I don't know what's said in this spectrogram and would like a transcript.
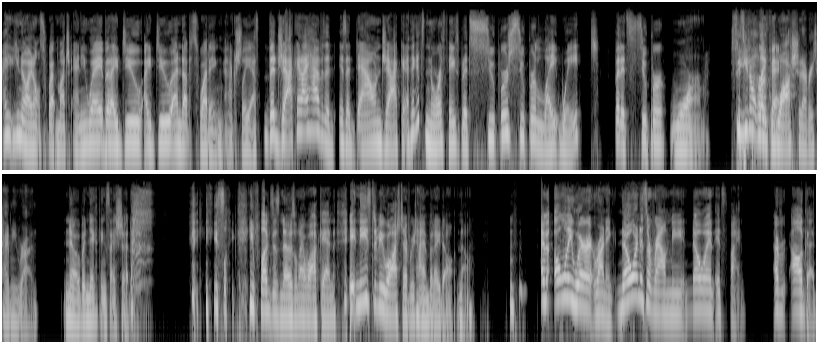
I you know I don't sweat much anyway, but I do I do end up sweating actually. Yes. The jacket I have is a is a down jacket. I think it's North Face, but it's super super lightweight, but it's super warm. So It's you don't like wash it every time you run. No, but Nick thinks I should. He's like he plugs his nose when I walk in. It needs to be washed every time, but I don't. No. I only wear it running. No one is around me. No one. It's fine. Every, all good.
